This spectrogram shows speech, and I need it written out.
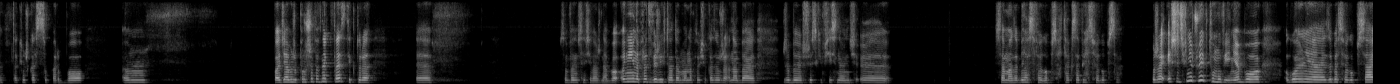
y, ta książka jest super, bo um, powiedziałam, że porusza pewne kwestie, które y, są w pewnym sensie ważne, bo oni naprawdę wierzyli w to Adamo, potem się okazało, że Anabel, żeby wszystkim wcisnąć, yy, sama zabiła swojego psa, tak, zabiła swojego psa. Boże, ja się dziwnie czuję, jak to mówię, nie? Bo ogólnie zabiła swojego psa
